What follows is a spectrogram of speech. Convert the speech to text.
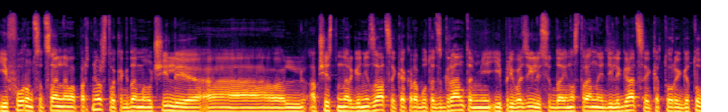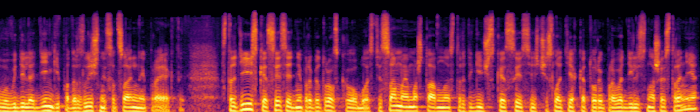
И форум социального партнерства, когда мы учили а, общественные организации, как работать с грантами и привозили сюда иностранные делегации, которые готовы выделять деньги под различные социальные проекты. Стратегическая сессия Днепропетровской области, самая масштабная стратегическая сессия из числа тех, которые проводились в нашей стране.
